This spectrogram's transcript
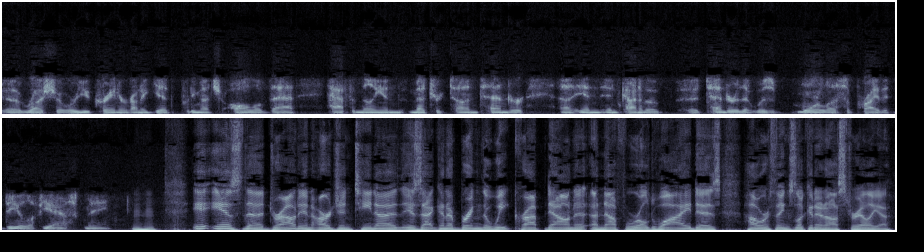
uh, Russia or Ukraine are going to get pretty much all of that half a million metric ton tender uh, in in kind of a, a, tender that was more or less a private deal, if you ask me. Mm-hmm. Is the drought in Argentina is that going to bring the wheat crop down enough worldwide? As how are things looking in Australia?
